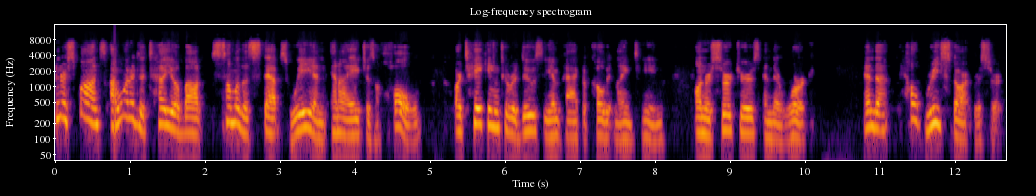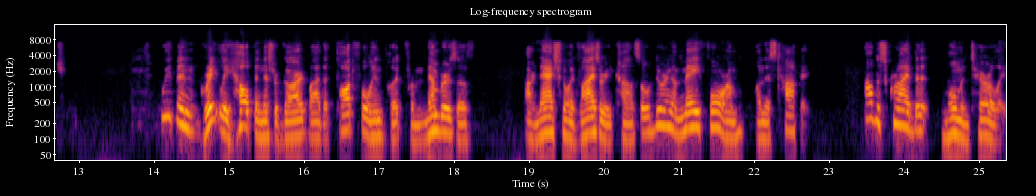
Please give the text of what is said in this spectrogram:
In response, I wanted to tell you about some of the steps we and NIH as a whole are taking to reduce the impact of COVID 19 on researchers and their work and to help restart research. We've been greatly helped in this regard by the thoughtful input from members of our National Advisory Council during a May forum on this topic. I'll describe it momentarily.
